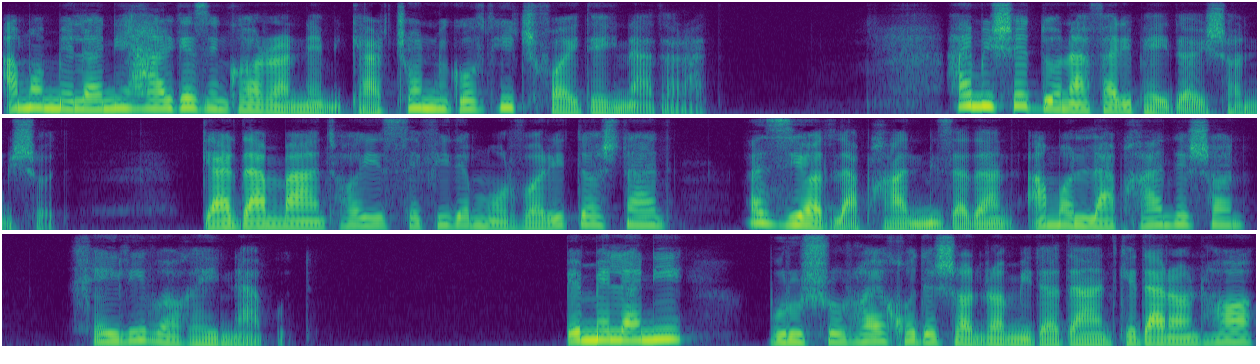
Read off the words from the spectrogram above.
اما ملانی هرگز این کار را نمی کرد چون می گفت هیچ فایده ای ندارد. همیشه دو نفری پیدایشان می شد. گردنبندهای سفید مروارید داشتند و زیاد لبخند می زدند اما لبخندشان خیلی واقعی نبود. به ملانی بروشورهای خودشان را می‌دادند که در آنها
